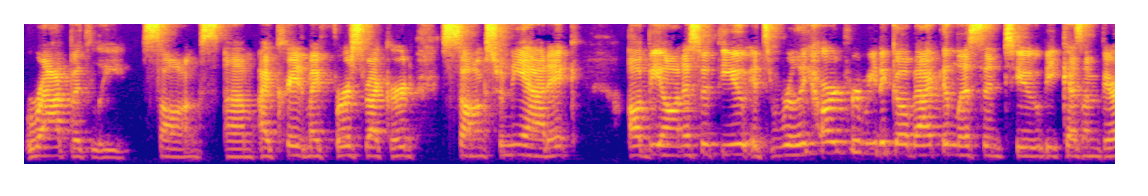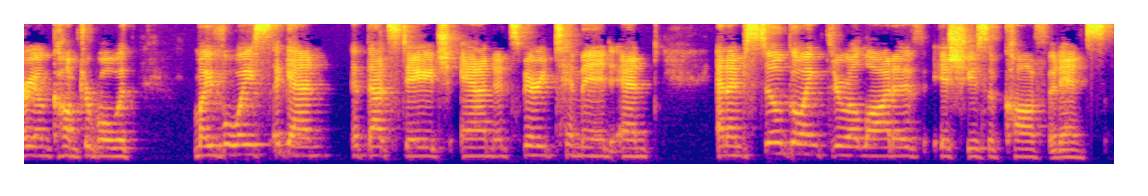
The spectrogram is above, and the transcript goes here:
rapidly songs. Um, I created my first record, Songs from the Attic. I'll be honest with you, it's really hard for me to go back and listen to because I'm very uncomfortable with my voice again at that stage and it's very timid and and I'm still going through a lot of issues of confidence.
